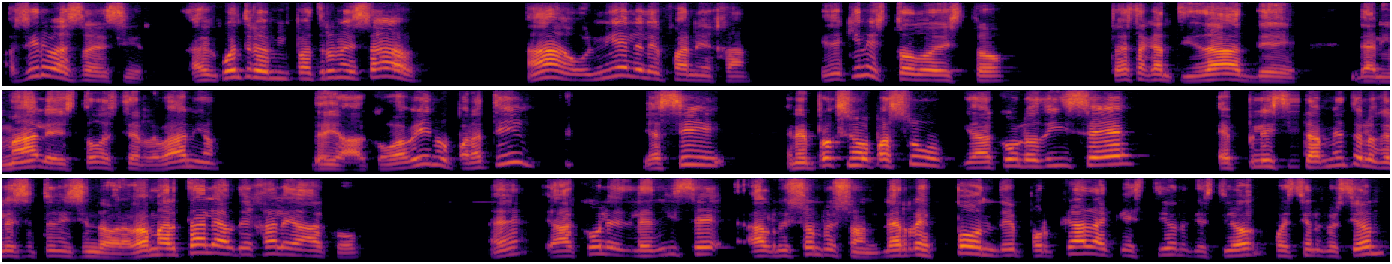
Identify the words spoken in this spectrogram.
Así le vas a decir. Al encuentro de mi patrón Esab. Ah, Ulmiel elefaneja. ¿Y de quién es todo esto? Toda esta cantidad de, de animales, todo este rebaño de Jacob vino para ti. Y así, en el próximo pasú, Jacob lo dice explícitamente lo que les estoy diciendo ahora. Va a martarle a dejarle a Jacob. ¿eh? Jacob le, dice al Rishon Rishon, le responde por cada cuestión, cuestión, cuestión, cuestión.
